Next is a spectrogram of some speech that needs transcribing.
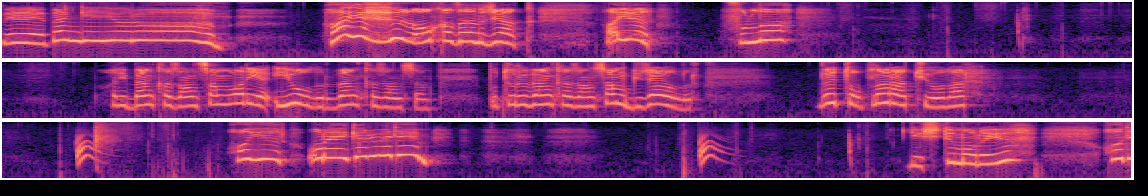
Ve ben geliyorum. Hayır o kazanacak. Hayır. Fırla. Hadi ben kazansam var ya iyi olur ben kazansam. Bu turu ben kazansam güzel olur. Ve toplar atıyorlar. Hayır oraya gelmedim. Geçtim orayı. Hadi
